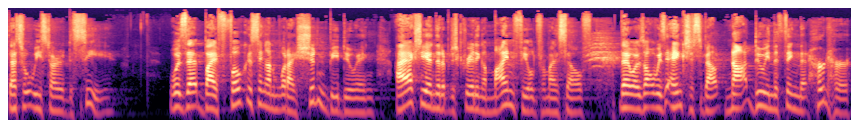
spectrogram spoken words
that's what we started to see was that by focusing on what I shouldn't be doing, I actually ended up just creating a minefield for myself that was always anxious about not doing the thing that hurt her,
